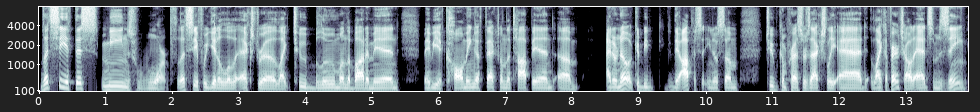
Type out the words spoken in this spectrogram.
let's see if this means warmth. Let's see if we get a little extra like tube bloom on the bottom end, maybe a calming effect on the top end. Um, I don't know. It could be the opposite. You know, some tube compressors actually add, like a Fairchild, add some zing.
